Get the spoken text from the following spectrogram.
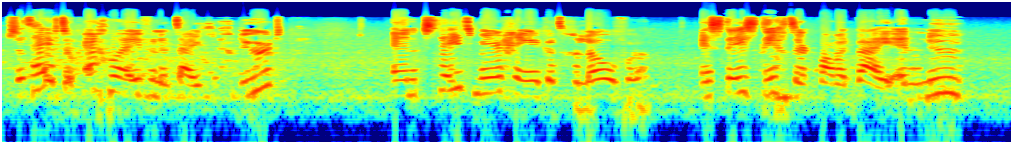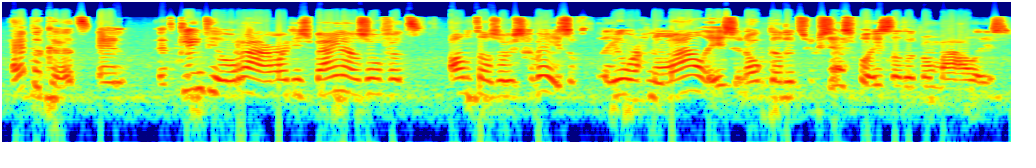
Dus het heeft ook echt wel even een tijdje geduurd. En steeds meer ging ik het geloven. En steeds dichter kwam het bij. En nu heb ik het. En het klinkt heel raar, maar het is bijna alsof het altijd al zo is geweest. Of het heel erg normaal is. En ook dat het succesvol is dat het normaal is.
